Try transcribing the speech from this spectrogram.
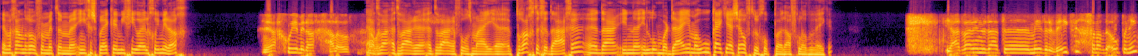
En we gaan erover met hem in gesprek. Michiel, hele goedemiddag. Ja, goedemiddag. Hallo. Ja, het, wa het, waren, het waren volgens mij uh, prachtige dagen uh, daar in, uh, in Lombardije. Maar hoe kijk jij zelf terug op de afgelopen weken? Ja, het waren inderdaad meerdere weken vanaf de opening.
